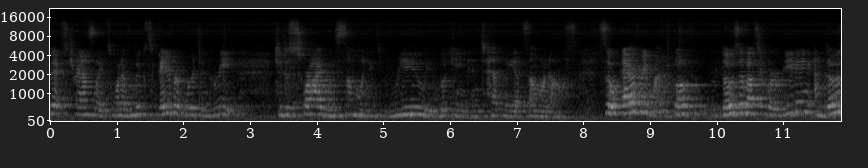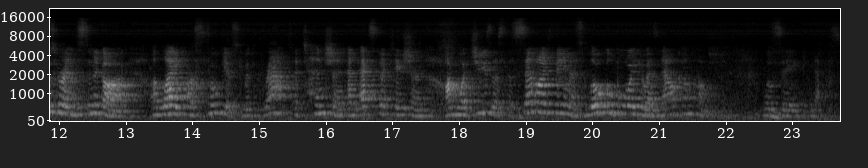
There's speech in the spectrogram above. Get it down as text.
fixed translates one of Luke's favorite words in Greek to describe when someone is really looking intently at someone else. So everyone, both those of us who are reading and those who are in the synagogue, alike are focused with rapt attention and expectation on what Jesus, the semi-famous local boy who has now come home, will say next.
